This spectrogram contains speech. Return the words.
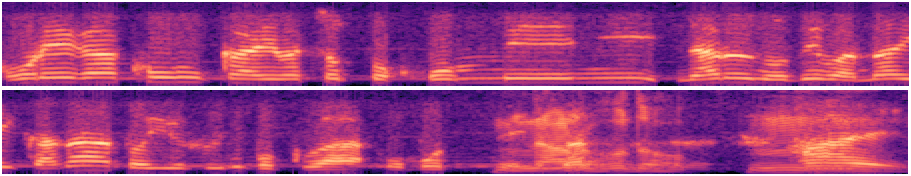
これが今回はちょっと本命になるのではないかなというふうに僕は思っています。なるほどうんはい。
